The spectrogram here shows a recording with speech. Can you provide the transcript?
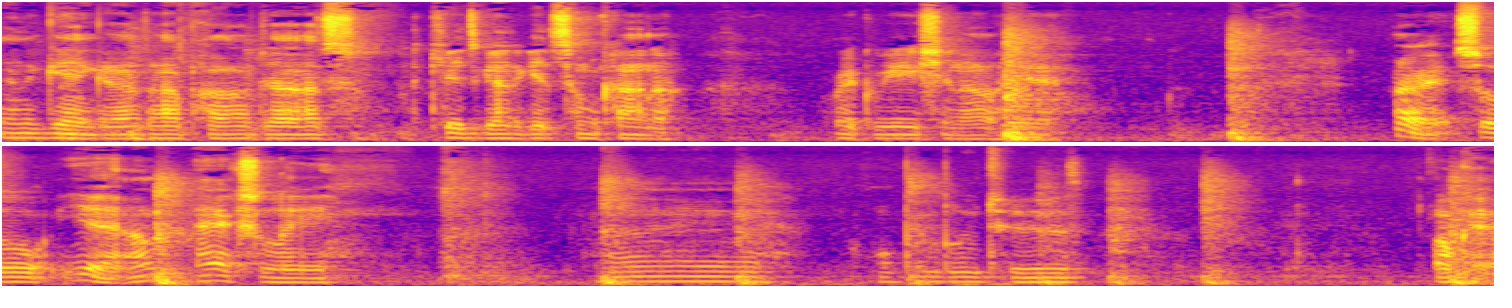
And again, guys, I apologize. The kids got to get some kind of recreation out here. All right, so yeah, I'm actually Bluetooth. Okay.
